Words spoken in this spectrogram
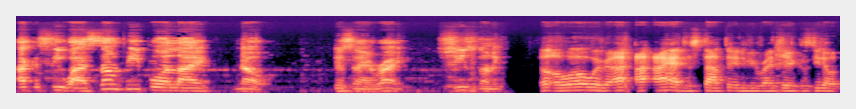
I can see why some people are like, no, this ain't right. She's gonna Uh oh, oh wait. I, I I had to stop the interview right there because you know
